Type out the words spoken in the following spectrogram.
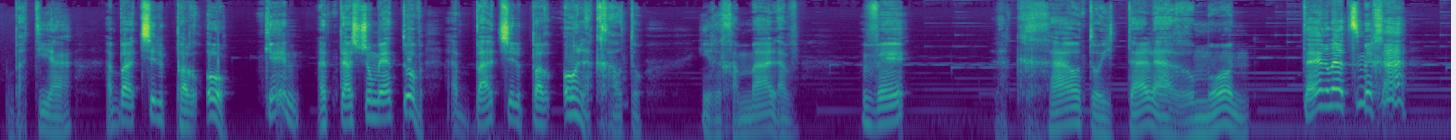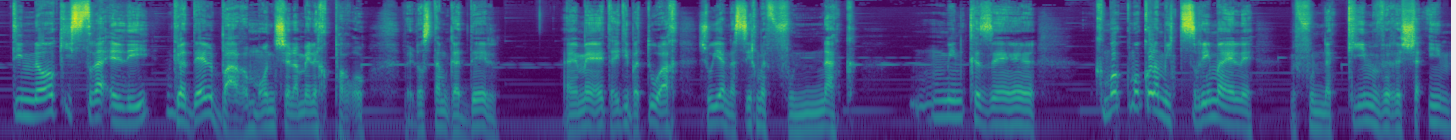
בתיה, הבת של פרעה, כן, אתה שומע טוב, הבת של פרעה לקחה אותו. היא רחמה עליו, ולקחה אותו איתה לארמון. תאר לעצמך, תינוק ישראלי גדל בארמון של המלך פרעה, ולא סתם גדל. האמת, הייתי בטוח שהוא יהיה נסיך מפונק. מין כזה, כמו, כמו כל המצרים האלה, מפונקים ורשעים.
